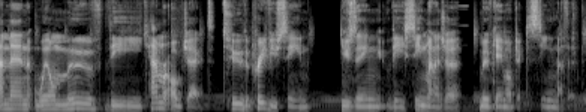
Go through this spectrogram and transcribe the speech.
and then we'll move the camera object to the preview scene using the scene manager move game object to scene method.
